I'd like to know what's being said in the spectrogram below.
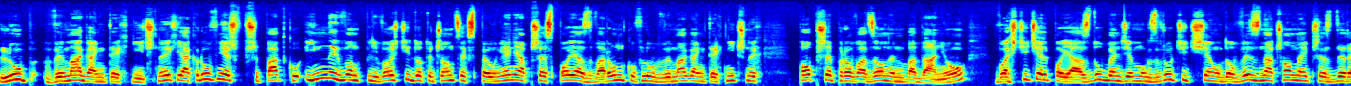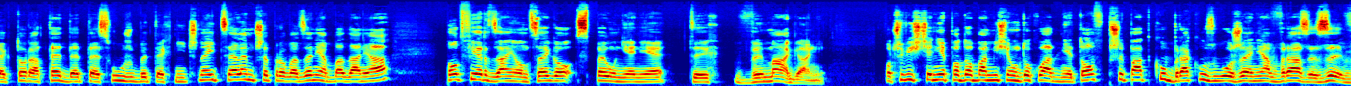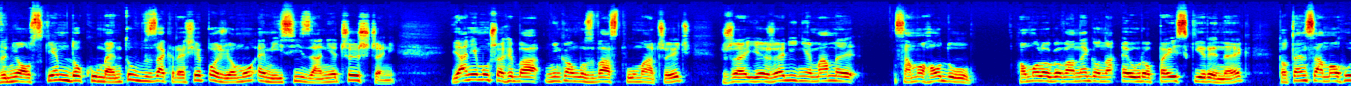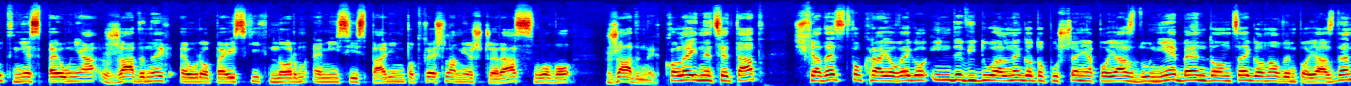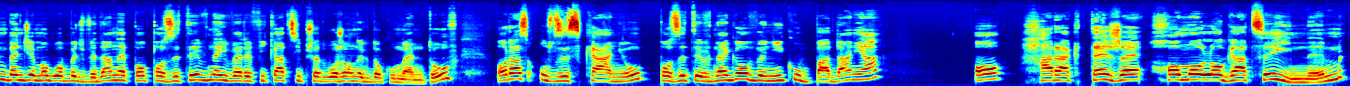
lub wymagań technicznych, jak również w przypadku innych wątpliwości dotyczących spełnienia przez pojazd warunków lub wymagań technicznych po przeprowadzonym badaniu, właściciel pojazdu będzie mógł zwrócić się do wyznaczonej przez dyrektora TDT służby technicznej celem przeprowadzenia badania potwierdzającego spełnienie tych wymagań. Oczywiście nie podoba mi się dokładnie to w przypadku braku złożenia wraz z wnioskiem dokumentów w zakresie poziomu emisji zanieczyszczeń. Ja nie muszę chyba nikomu z Was tłumaczyć, że jeżeli nie mamy samochodu homologowanego na europejski rynek, to ten samochód nie spełnia żadnych europejskich norm emisji spalin. Podkreślam jeszcze raz słowo żadnych. Kolejny cytat świadectwo krajowego indywidualnego dopuszczenia pojazdu nie będącego nowym pojazdem będzie mogło być wydane po pozytywnej weryfikacji przedłożonych dokumentów oraz uzyskaniu pozytywnego wyniku badania o charakterze homologacyjnym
